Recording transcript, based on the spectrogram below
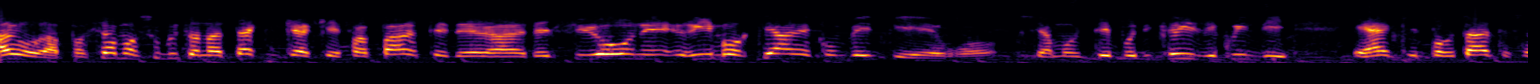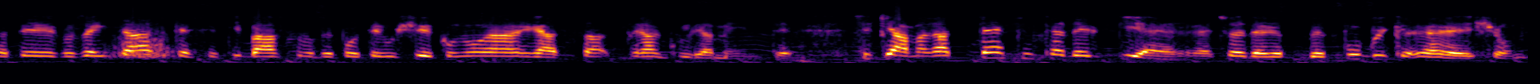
Allora, passiamo subito a una tecnica che fa parte del, del filone rimorchiare con 20 euro. Siamo in tempo di crisi, quindi è anche importante sapere cosa hai in tasca e se ti bastano per poter uscire con una ragazza tranquillamente. Si chiama la tecnica del PR, cioè del, del Public Relation.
